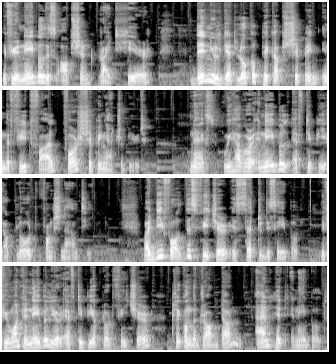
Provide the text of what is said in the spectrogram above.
If you enable this option right here, then you'll get local pickup shipping in the feed file for shipping attribute. Next, we have our enable FTP upload functionality. By default, this feature is set to disable. If you want to enable your FTP upload feature, click on the drop down and hit enabled.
